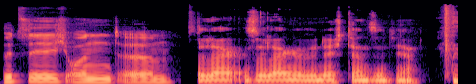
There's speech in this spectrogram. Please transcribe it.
witzig und ähm, Solange, solange wir nüchtern sind, ja.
